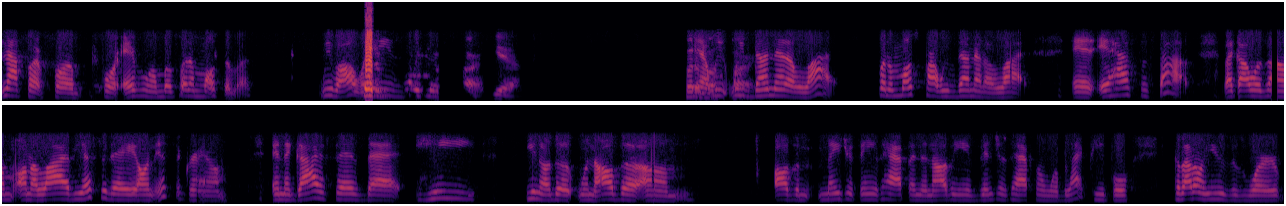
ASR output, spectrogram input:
Not for for for everyone, but for the most of us. We've always yeah. yeah, we, part. we've done that a lot for the most part, we've done that a lot, and it has to stop. Like I was um on a live yesterday on Instagram, and the guy says that he, you know, the when all the um all the major things happen and all the inventions happen with black people, because I don't use this word.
